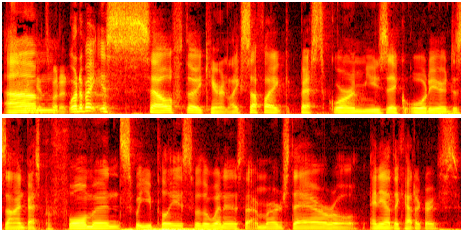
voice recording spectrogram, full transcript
Um, what what about deserves. yourself though, Kieran? Like stuff like best score in music, audio design, best performance. Were you pleased with the winners that emerged there, or any other categories?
